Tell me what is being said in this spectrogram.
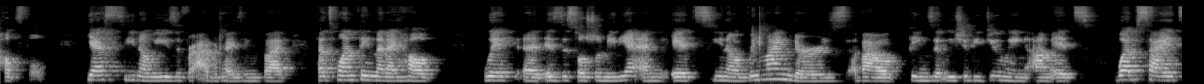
helpful. Yes, you know, we use it for advertising, but that's one thing that I help with uh, is the social media and it's, you know, reminders about things that we should be doing. Um, it's websites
